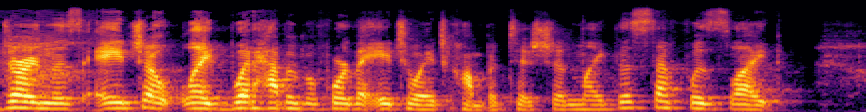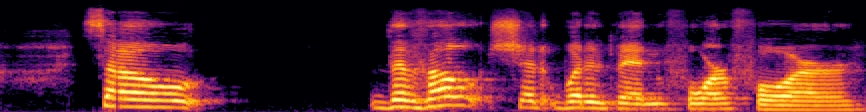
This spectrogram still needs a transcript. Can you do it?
during this HO, like what happened before the HOH competition. Like this stuff was like. So the vote should would have been 4 4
